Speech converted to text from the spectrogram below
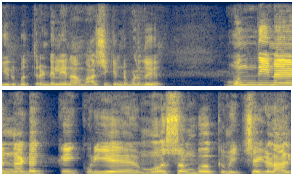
இருபத்தி ரெண்டிலே நாம் வாசிக்கின்ற பொழுது முந்தின நடக்கைக்குரிய மோசம் போக்கும் இச்சைகளால்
